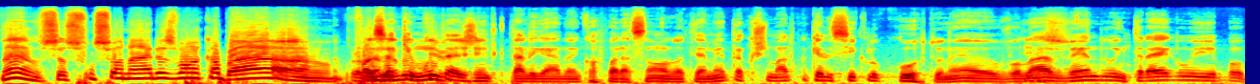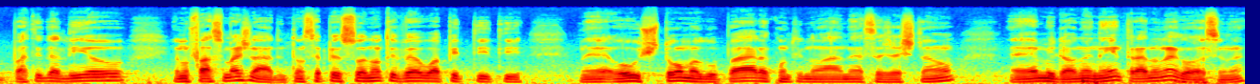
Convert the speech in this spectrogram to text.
né, os seus funcionários vão acabar o fazendo. É que muita que... gente que está ligada à incorporação, ao loteamento, está acostumado com aquele ciclo curto. Né? Eu vou lá, Isso. vendo, entrego e pô, a partir dali eu, eu não faço mais nada. Então, se a pessoa não tiver o apetite né, ou o estômago para continuar nessa gestão, é melhor não é nem entrar no negócio. Né?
